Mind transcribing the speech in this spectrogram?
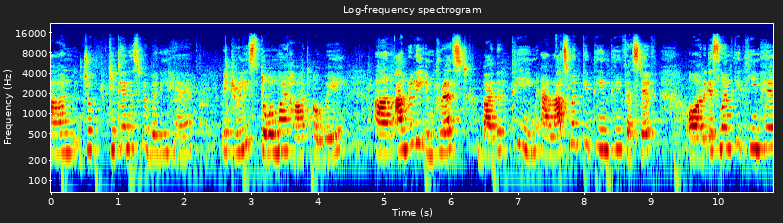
and जो किटन इस पर बनी है, it really stole my heart away. And I'm really impressed by the theme and last month की theme थी festive और इस month की theme है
